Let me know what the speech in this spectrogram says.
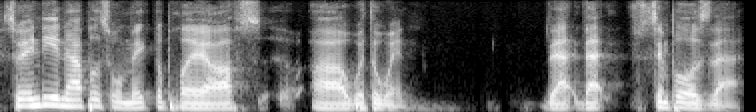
So Indianapolis will make the playoffs uh, with a win. That that simple as that.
